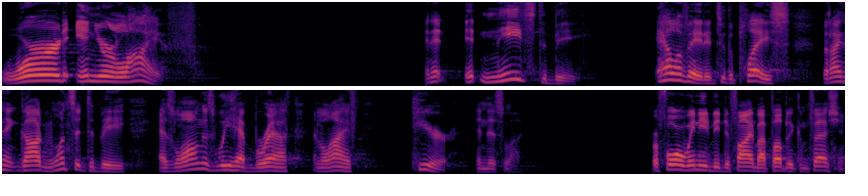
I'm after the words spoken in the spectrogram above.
word in your life. And it, it needs to be elevated to the place that I think God wants it to be as long as we have breath and life here in this life. Before, we need to be defined by public confession.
